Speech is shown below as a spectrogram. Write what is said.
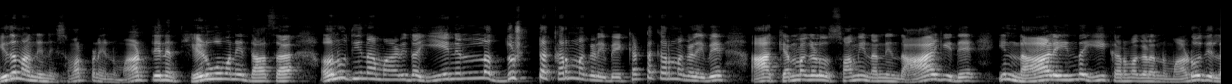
ಇದು ನಾನು ನಿನಗೆ ಸಮರ್ಪಣೆಯನ್ನು ಮಾಡ್ತೇನೆ ಅಂತ ಹೇಳುವವನೇ ದಾಸ. ಅನುದಿನ ಮಾಡಿದ ಏನೆಲ್ಲ ದುಷ್ಟ ಕರ್ಮಗಳಿವೆ, ಕೆಟ್ಟ ಕರ್ಮಗಳಿವೆ, ಆ ಕರ್ಮಗಳು ಸ್ವಾಮಿ ನನ್ನಿಂದ ಆಗಿದೆ. ಇನ್ನು ನಾಳೆಯಿಂದ ಈ ಕರ್ಮಗಳನ್ನು ಮಾಡೋದಿಲ್ಲ.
